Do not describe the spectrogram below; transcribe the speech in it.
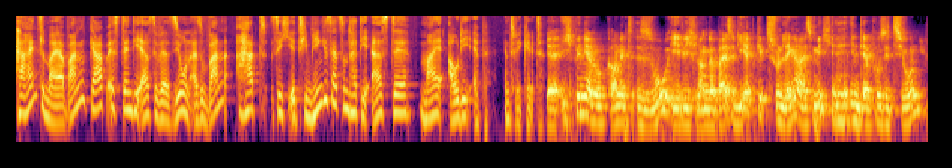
Herr Heinzelmeier, wann gab es denn die erste Version? Also wann hat sich Ihr Team hingesetzt und hat die erste My Audi App entwickelt? Ja, ich bin ja noch gar nicht so ewig lang dabei. Also die App gibt es schon länger als mich in der Position.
